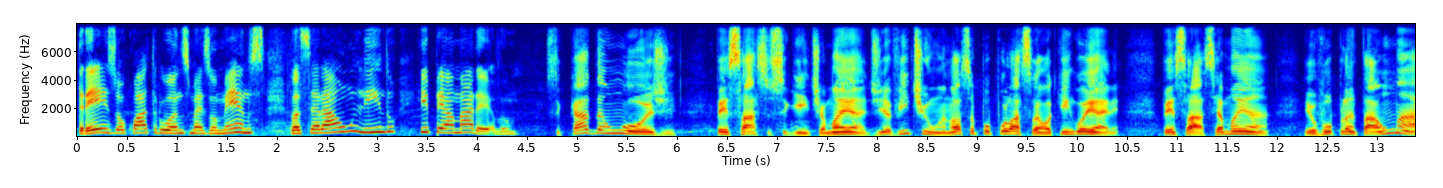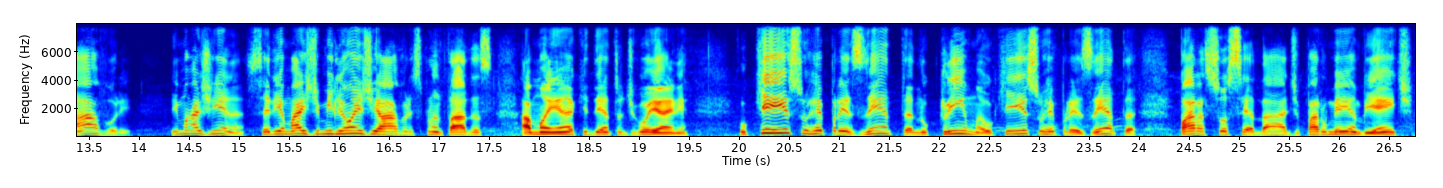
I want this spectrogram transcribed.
três ou quatro anos mais ou menos, ela será um lindo ipê amarelo. Se cada um hoje pensasse o seguinte, amanhã, dia 21, a nossa população aqui em Goiânia, pensasse, amanhã eu vou plantar uma árvore, imagina, seria mais de milhões de árvores plantadas amanhã aqui dentro de Goiânia o que isso representa no clima, o que isso representa para a sociedade, para o meio ambiente.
